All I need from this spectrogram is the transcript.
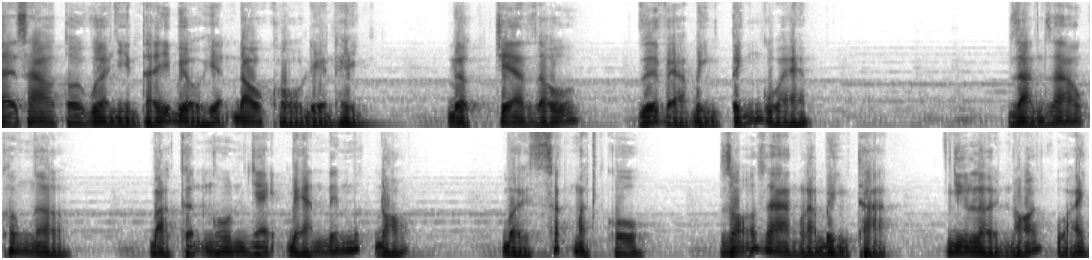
Tại sao tôi vừa nhìn thấy biểu hiện đau khổ điển hình, được che giấu dưới vẻ bình tĩnh của em? Giản Giao không ngờ bà cận ngôn nhạy bén đến mức đó, bởi sắc mặt cô rõ ràng là bình thản như lời nói của anh.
